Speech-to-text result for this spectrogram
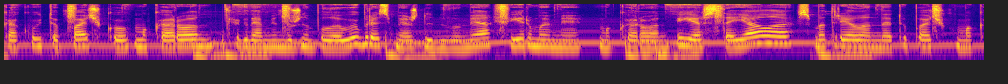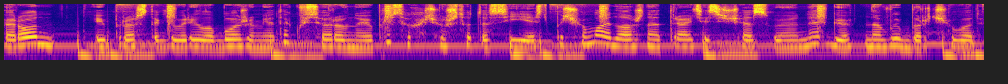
какую-то пачку макарон, когда мне нужно было выбрать между двумя фирмами макарон. И я стояла, смотрела на эту пачку макарон и просто говорила, боже, мне так все равно, я просто хочу что-то съесть. Почему я должна тратить сейчас свою энергию энергию на выбор чего-то.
